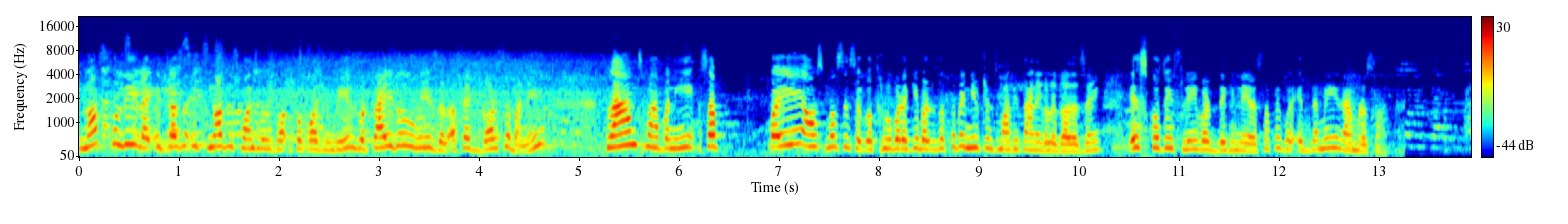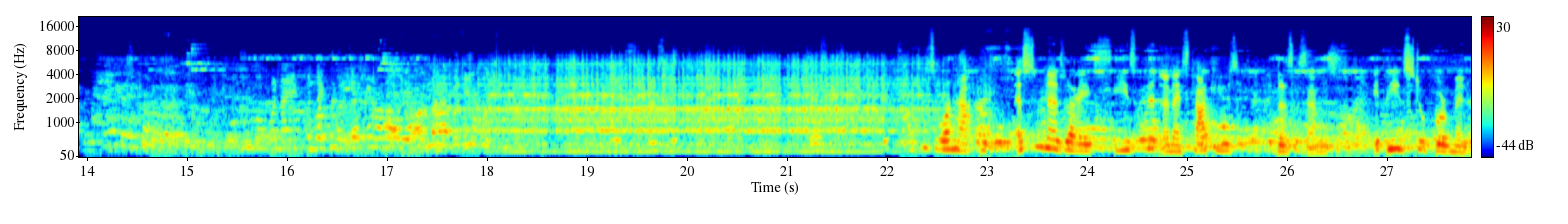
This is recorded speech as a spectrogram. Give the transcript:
not fully like it doesn't it's not responsible for, for causing waves but tidal waves affect गर्छ भने प्लान्ट्समा पनि सबै अस्मोसिसहरूको थ्रुबाट के भन्छ सबै न्युट्रिन्स माथि तानेकोले गर्दा चाहिँ यसको चाहिँ फ्लेभरदेखि लिएर सबै कुरा एकदमै राम्रो छ what happens as soon as I season it and I start using it, it does sense. It needs to ferment.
